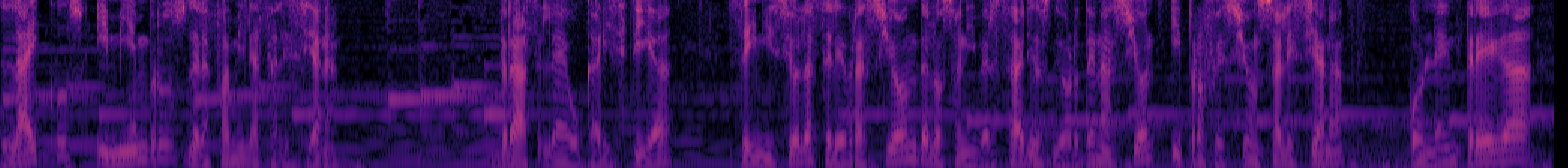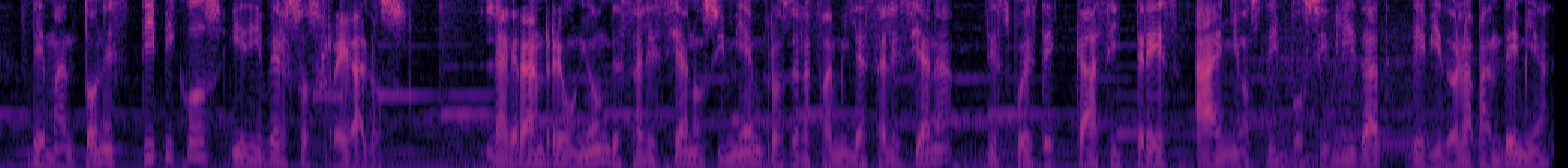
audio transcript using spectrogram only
laicos y miembros de la familia salesiana. Tras la Eucaristía, se inició la celebración de los aniversarios de ordenación y profesión salesiana con la entrega de mantones típicos y diversos regalos. La gran reunión de salesianos y miembros de la familia salesiana, después de casi tres años de imposibilidad debido a la pandemia,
